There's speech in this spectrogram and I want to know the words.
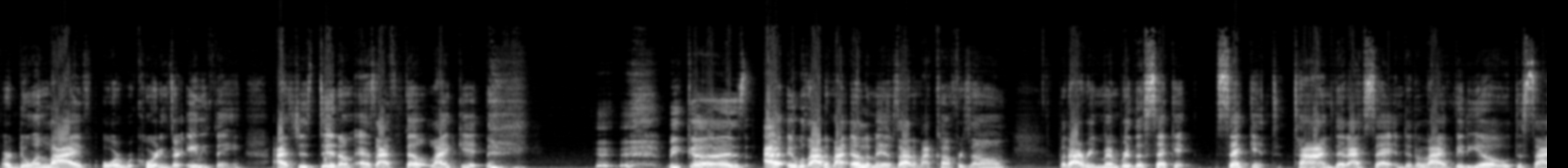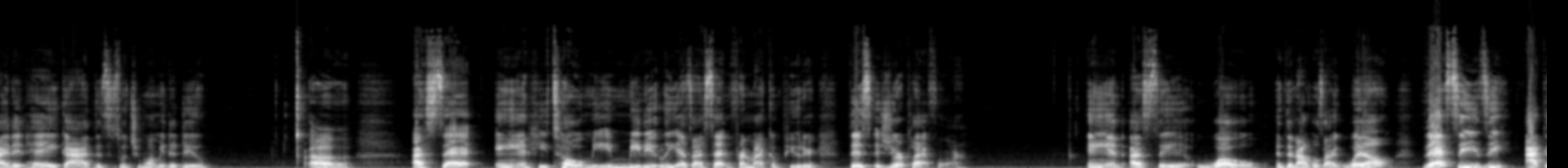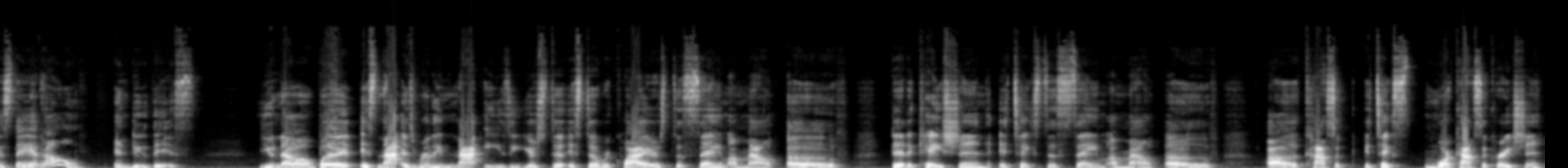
or doing live or recordings or anything. I just did them as I felt like it. because I, it was out of my element, it was out of my comfort zone. But I remember the second second time that I sat and did a live video, decided, hey God, this is what you want me to do. Uh I sat and he told me immediately as I sat in front of my computer, this is your platform. And I said, Whoa. And then I was like, Well, that's easy. I can stay at home and do this. You know, but it's not it's really not easy. You're still it still requires the same amount of dedication. It takes the same amount of uh consec- it takes more consecration.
